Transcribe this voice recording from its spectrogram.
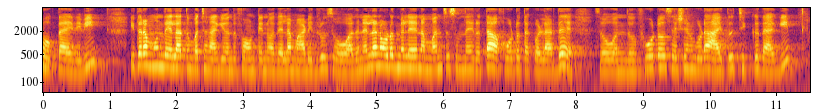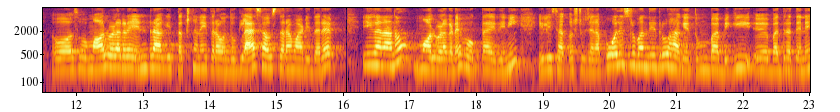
ಹೋಗ್ತಾ ಇದ್ದೀವಿ. ಈ ಥರ ಮುಂದೆ ಎಲ್ಲ ತುಂಬ ಚೆನ್ನಾಗಿ ಒಂದು ಫೌಂಟೇನು ಅದೆಲ್ಲ ಮಾಡಿದರು, ಸೊ ಅದನ್ನೆಲ್ಲ ನೋಡಿದ್ಮೇಲೆ ನಮ್ಮ ಮನಸ್ಸು ಸುಮ್ಮನೆ ಇರುತ್ತಾ ಆ ಫೋಟೋ ತಗೊಳ್ಳಾರ್ದೆ ಸೊ ಒಂದು ಫೋಟೋ ಸೆಷನ್ ಕೂಡ ಆಯಿತು ಚಿಕ್ಕದಾಗಿ. ಸೊ ಮಾಲ್ ಒಳಗಡೆ ಎಂಟ್ರ್ ಆಗಿದ ತಕ್ಷಣ ಈ ಥರ ಒಂದು ಗ್ಲಾಸ್ ಹೌಸ್ ಥರ ಮಾಡಿದ್ದಾರೆ. ಈಗ ನಾನು ಮಾಲ್ ಒಳಗಡೆ ಹೋಗ್ತಾ ಇದ್ದೀನಿ. ಇಲ್ಲಿ ಸಾಕಷ್ಟು ಜನ ಪೊಲೀಸರು ಬಂದಿದ್ರು, ಹಾಗೆ ತುಂಬ ಬಿಗಿ ಭದ್ರತೆನೇ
